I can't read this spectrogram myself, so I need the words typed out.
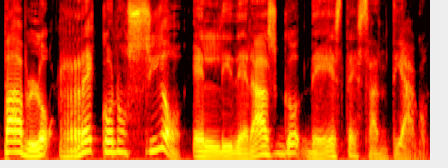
Pablo reconoció el liderazgo de este Santiago.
